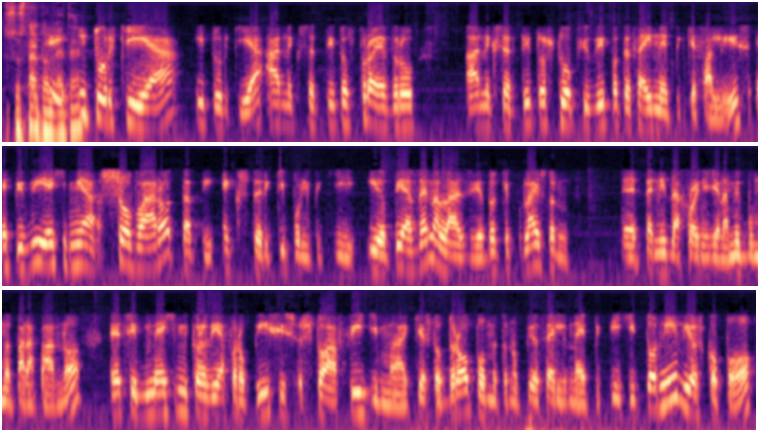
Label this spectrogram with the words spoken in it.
Σωστά το λέτε. Η Τουρκία, η Τουρκία ανεξαρτήτως Προέδρου ανεξαρτήτως του οποιοδήποτε θα είναι επικεφαλής, επειδή έχει μια σοβαρότατη εξωτερική πολιτική η οποία δεν αλλάζει εδώ και τουλάχιστον 50 ε, χρόνια για να μην πούμε παραπάνω, έτσι έχει μικροδιαφοροποιήσεις στο αφήγημα και στον τρόπο με τον οποίο θέλει να επιτύχει τον ίδιο σκοπό,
